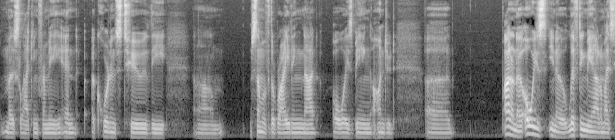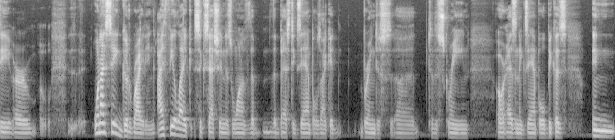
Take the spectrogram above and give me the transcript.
most lacking for me, and accordance to the um, some of the writing not always being a hundred. Uh, I don't know, always, you know, lifting me out of my seat or when I say good writing, I feel like Succession is one of the the best examples I could bring to uh, to the screen or as an example because in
